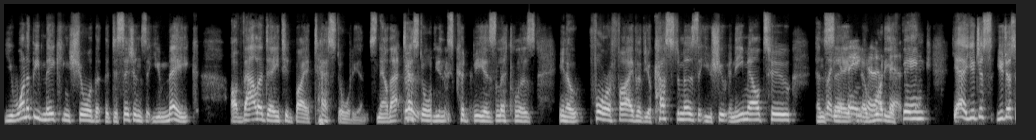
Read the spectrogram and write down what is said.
You want to be making sure that the decisions that you make are validated by a test audience. Now, that test audience could be as little as, you know, four or five of your customers that you shoot an email to and what say, you, you, know, what do you think? Yeah, you just you just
